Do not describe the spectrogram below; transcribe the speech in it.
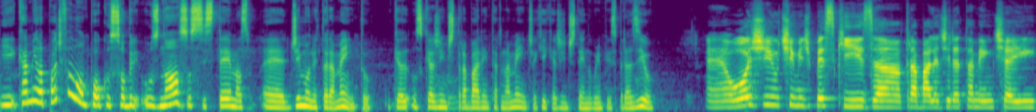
E Camila, pode falar um pouco sobre os nossos sistemas é, de monitoramento, os que a gente uhum. trabalha internamente aqui, que a gente tem no Greenpeace Brasil? É, hoje o time de pesquisa trabalha diretamente aí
